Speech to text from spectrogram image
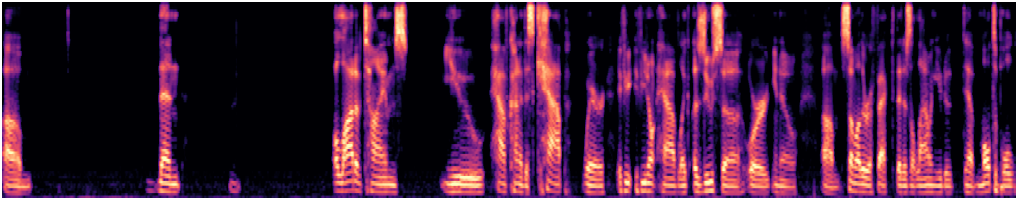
um, then a lot of times you have kind of this cap where if you if you don't have like Azusa or you know um, some other effect that is allowing you to, to have multiple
